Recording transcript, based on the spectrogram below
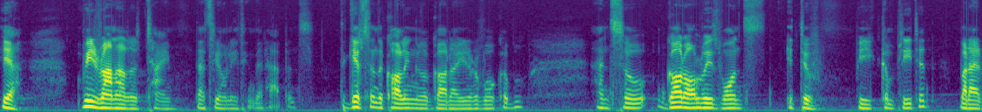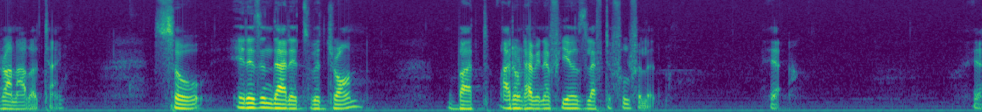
Yeah, we run out of time. That's the only thing that happens. The gifts and the calling of God are irrevocable. And so God always wants it to be completed, but I run out of time. So it isn't that it's withdrawn, but I don't have enough years left to fulfill it. Yeah. Yeah.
